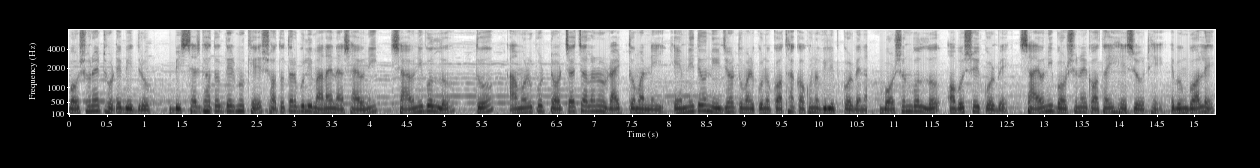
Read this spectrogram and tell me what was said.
বর্ষণের ঠোঁটে বিদ্রুপ। বিশ্বাসঘাতকদের মুখে সততার বুলি মানায় না সায়নী। সায়নী বলল, তো, আমার উপর টর্চার চালানোর রাইট তোমার নেই। এমনিতেও নির্ঝর তোমার কোনো কথা কখনো বিলিভ করবে না। বর্ষণ বলল, অবশ্যই করবে। সায়নী বর্ষণের কথাই হেসে ওঠে এবং বলে,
